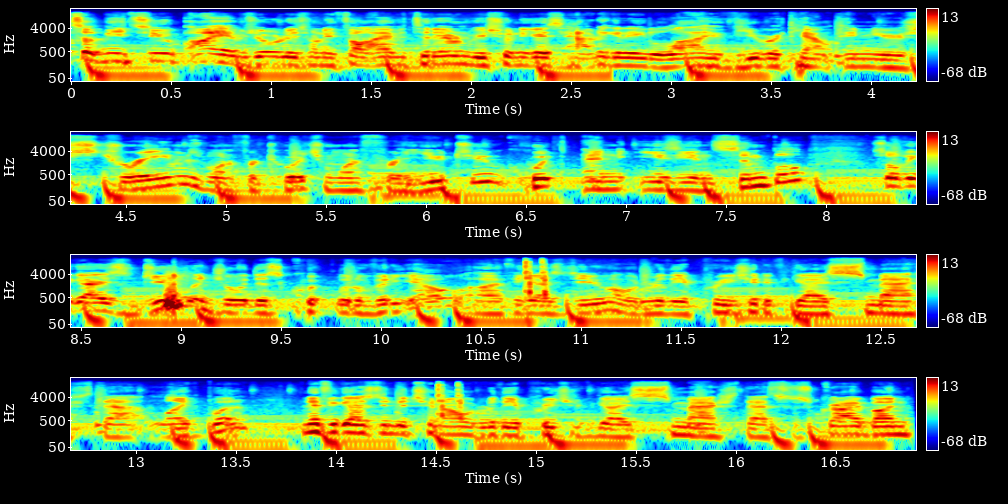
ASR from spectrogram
What's up YouTube? I am JoeyJ25 and today I'm going to be showing you guys how to get a live viewer account in your streams, one for Twitch and one for YouTube, quick and easy and simple. So if you guys do enjoy this quick little video, uh, if you guys do, I would really appreciate if you guys smash that like button. And if you guys to the channel, I would really appreciate if you guys smash that subscribe button.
